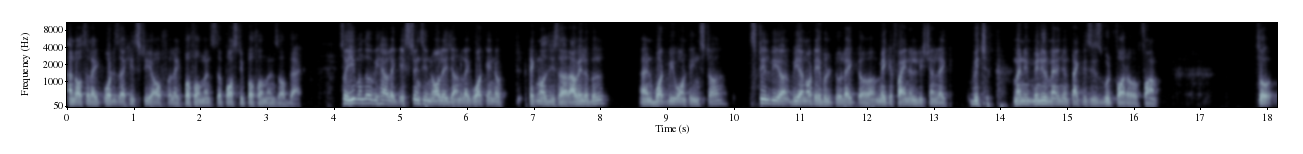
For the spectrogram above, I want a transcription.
and also like what is the history of like performance, the positive performance of that. So even though we have like extensive knowledge on like what kind of technologies are available and what we want to install, still we are, we are not able to like uh, make a final decision like which manu- manure management practice is good for our farm. So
